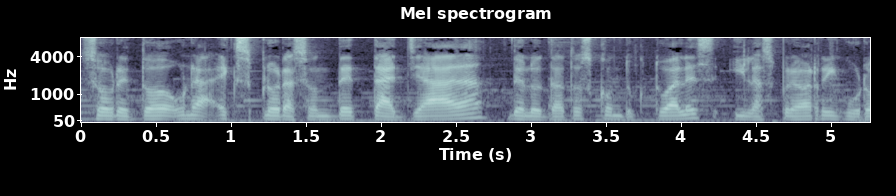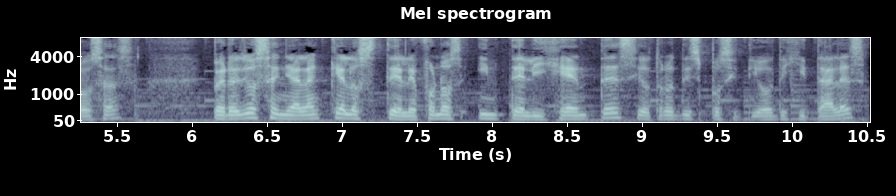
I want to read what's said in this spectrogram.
sobre todo una exploración detallada de los datos conductuales y las pruebas rigurosas pero ellos señalan que los teléfonos inteligentes y otros dispositivos digitales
